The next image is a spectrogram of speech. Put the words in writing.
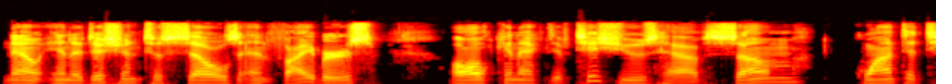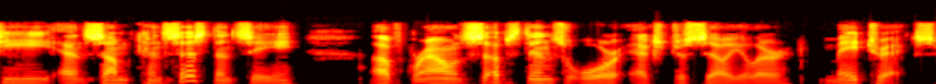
Now, in addition to cells and fibers, all connective tissues have some quantity and some consistency of ground substance or extracellular matrix.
